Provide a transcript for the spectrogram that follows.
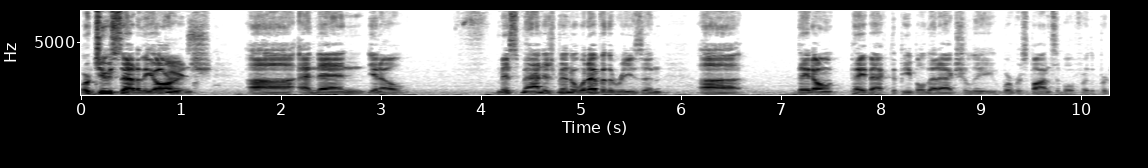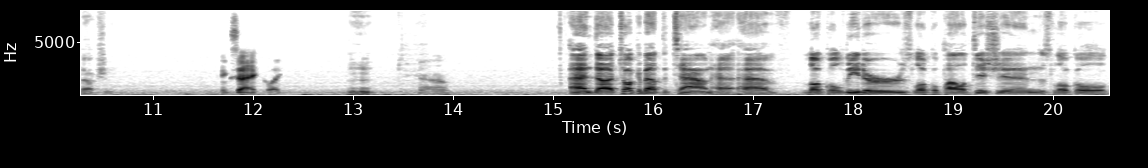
or juice out of the orange, uh, and then you know, mismanagement or whatever the reason, uh, they don't pay back the people that actually were responsible for the production. Exactly. Mhm. Uh, And uh, talk about the town. Ha- have local leaders, local politicians, local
